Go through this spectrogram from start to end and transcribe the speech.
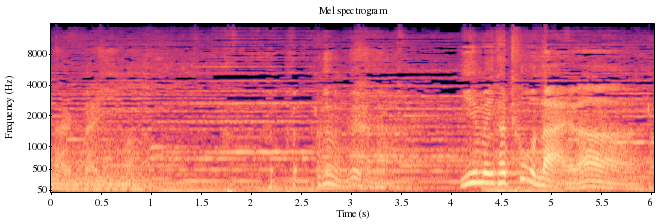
那人白衣吗？为什么？因为他吐奶了。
